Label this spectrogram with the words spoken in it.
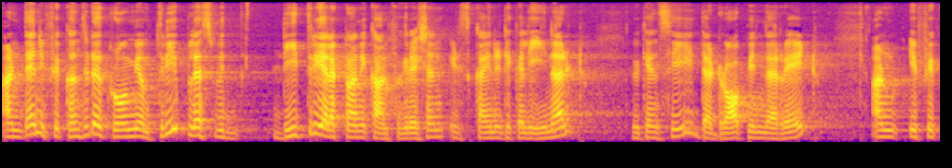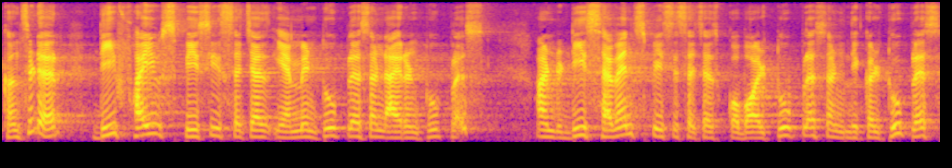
and then if you consider chromium 3 plus with D3 electronic configuration it is kinetically inert. You can see the drop in the rate and if you consider D5 species such as Mn2 plus and iron 2 plus and D7 species such as cobalt 2 plus and nickel 2 plus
